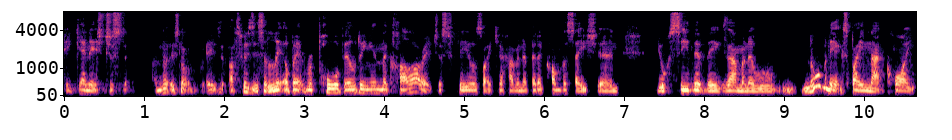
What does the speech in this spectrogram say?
again, it's just it's not. It's, I suppose it's a little bit rapport building in the car. It just feels like you're having a bit of conversation. You'll see that the examiner will normally explain that quite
